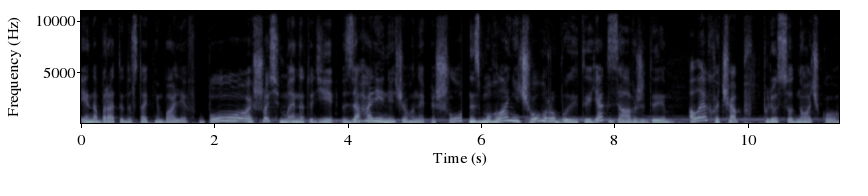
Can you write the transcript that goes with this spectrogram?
і набрати достатньо балів. Бо щось в мене тоді взагалі нічого не пішло, не змогла нічого робити, як завжди. Але хоча б плюс одно очко.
